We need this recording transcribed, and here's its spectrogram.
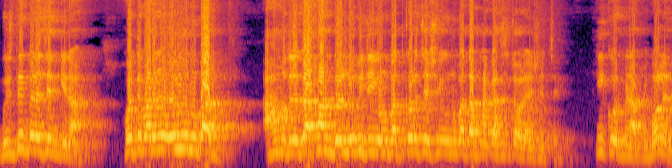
বুঝতে পেরেছেন কিনা? হতে পারে যে ওই অনুবাদ, আহমদ রেজা খান বেল্লবি যে অনুবাদ করেছে, সেই অনুবাদ আপনার কাছে চলে এসেছে। কি করবেন আপনি বলেন?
